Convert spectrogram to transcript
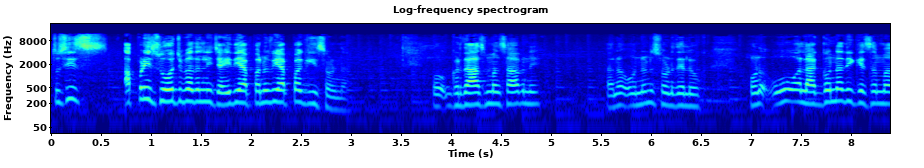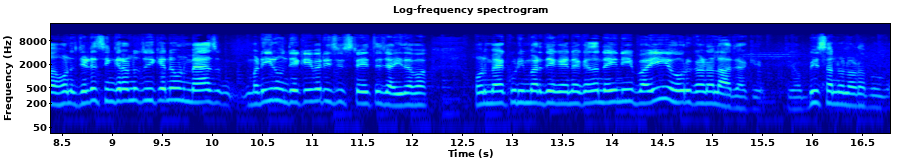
ਤੁਸੀਂ ਆਪਣੀ ਸੋਚ ਬਦਲਣੀ ਚਾਹੀਦੀ ਆਪਾਂ ਨੂੰ ਵੀ ਆਪਾਂ ਕੀ ਸੁਣਨਾ? ਉਹ ਗੁਰਦਾਸ ਮਾਨ ਸਾਹਿਬ ਨੇ, ਹਨਾ, ਉਹਨਾਂ ਨੂੰ ਸੁਣਦੇ ਲੋਕ। ਹੁਣ ਉਹ ਅਲੱਗ ਉਹਨਾਂ ਦੀ ਕਿਸਮ ਆ। ਹੁਣ ਜਿਹੜੇ ਸਿੰਗਰਾਂ ਨੂੰ ਤੁਸੀਂ ਕਹਿੰਦੇ ਹੁਣ ਮੈਂ ਮੜੀਰ ਹੁੰਦੀ ਹੈ ਕਈ ਵਾਰੀ ਅਸੀਂ ਸਟੇਜ ਤੇ ਜਾਈਦਾ ਵਾ। ਹੁਣ ਮੈਂ ਕੁੜੀ ਮਰਦੀ ਗਏ ਨੇ ਕਹਿੰਦਾ ਨਹੀਂ ਨਹੀਂ ਬਾਈ ਹੋਰ ਗਾਣਾ ਲਾ ਜਾ ਕੇ। ਤੇ ਉਹ ਵੀ ਸਾਨੂੰ ਲਾਉਣਾ ਪਊਗਾ।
